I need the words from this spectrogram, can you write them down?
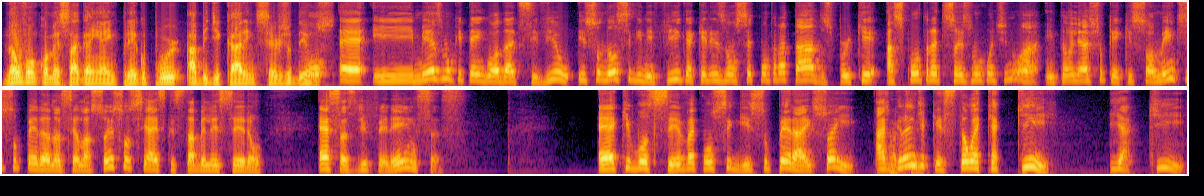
não vão começar a ganhar emprego por abdicarem de ser judeus. É, e mesmo que tenha igualdade civil, isso não significa que eles vão ser contratados, porque as contradições vão continuar. Então ele acha o quê? Que somente superando as relações sociais que estabeleceram essas diferenças é que você vai conseguir superar isso aí. A Saquei. grande questão é que aqui e aqui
